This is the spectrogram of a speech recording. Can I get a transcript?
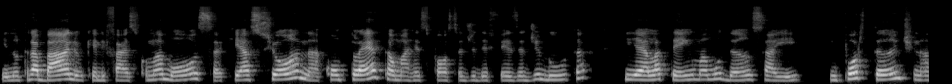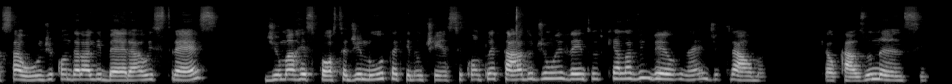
E no trabalho que ele faz com uma moça que aciona, completa uma resposta de defesa de luta e ela tem uma mudança aí importante na saúde quando ela libera o estresse de uma resposta de luta que não tinha se completado de um evento que ela viveu, né, de trauma, que é o caso Nancy.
